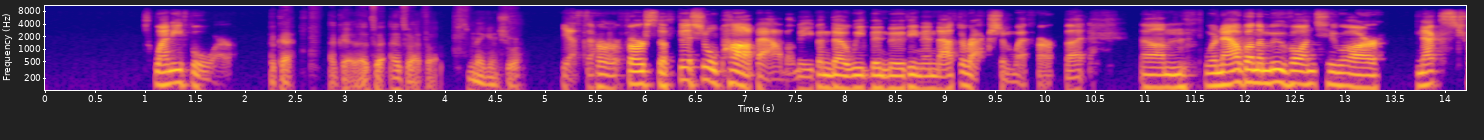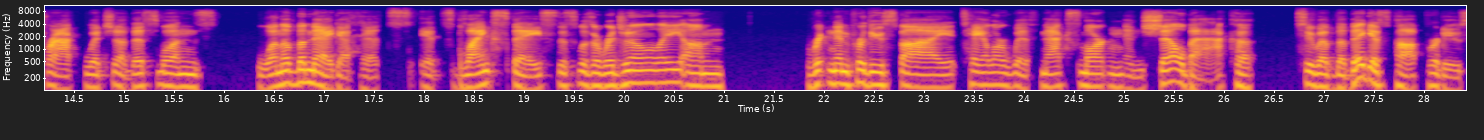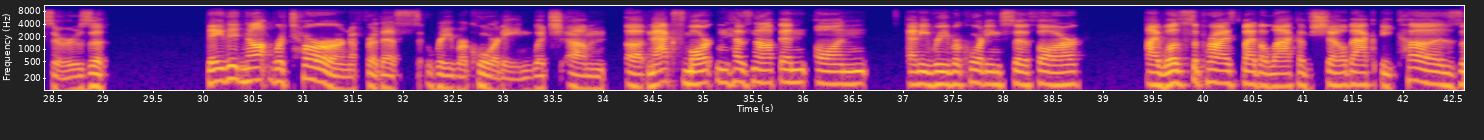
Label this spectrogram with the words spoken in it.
Twenty four. Okay. Okay. That's what that's what I thought. Just making sure. Yes, her first official pop album, even though we'd been moving in that direction with her. But um, we're now going to move on to our next track, which uh, this one's one of the mega hits. It's Blank Space. This was originally um, written and produced by Taylor with Max Martin and Shellback, two of the biggest pop producers. They did not return for this re-recording, which um, uh, Max Martin has not been on any re-recording so far. I was surprised by the lack of Shellback because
